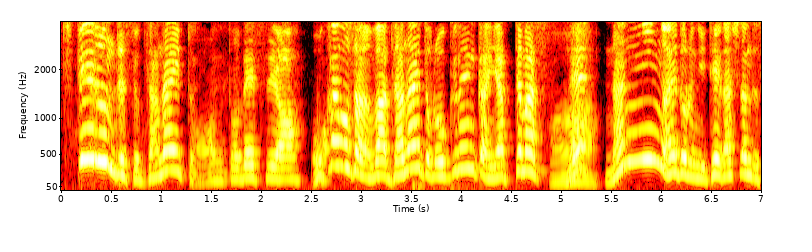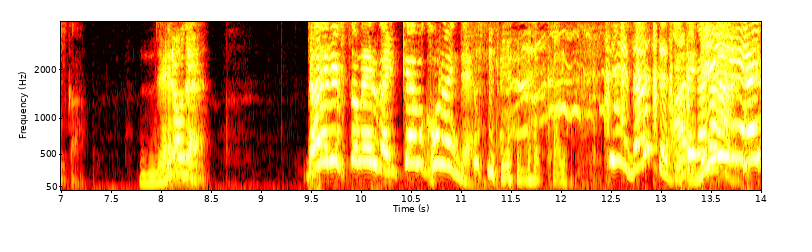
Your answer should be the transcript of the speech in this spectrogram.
来てるんですよ、ザナイトに。本当ですよ。岡野さんはザナイト6年間やってます。ね。何人のアイドルに手出したんですか？ゼロで。ダイレクトメールが一回も来ないんだよ。手出したってあれがな恋愛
